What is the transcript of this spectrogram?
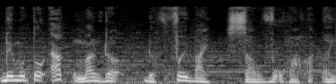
để một tội ác man rợ được phơi bày sau vụ hỏa hoạn ấy.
